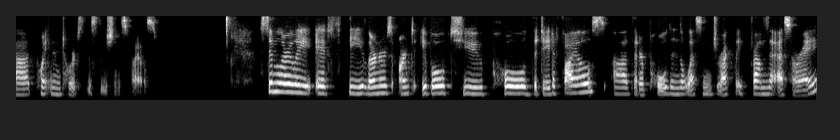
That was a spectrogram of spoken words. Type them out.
uh, point them towards the solutions files. Similarly, if the learners aren't able to pull the data files uh, that are pulled in the lesson directly from the SRA,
